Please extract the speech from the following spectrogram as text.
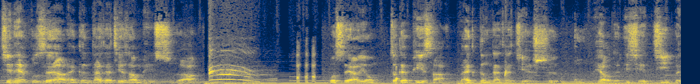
今天不是要来跟大家介绍美食啊，我是要用这个披萨来跟大家解释股票的一些基本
